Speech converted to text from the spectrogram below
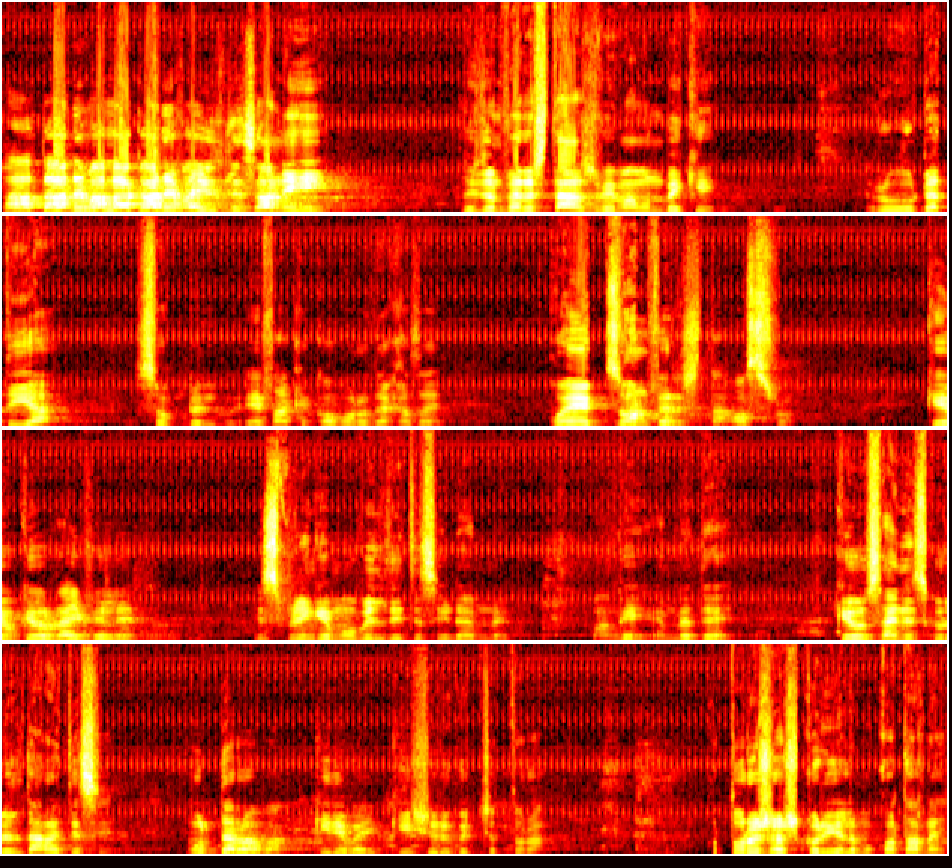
ফাতানে মালাকানে ফাইজলে সানেহি দুইজন ফেরেস্তা আসবে, মামুন ভাইকে। রুহুটা দিয়া চোখ ডলবে এ ফাঁকে কবরও দেখা যায়। কয়েকজন ফেরেস্তা অস্ত্র। কেউ কেউ রাইফেলে স্প্রিংয়ে মোবিল দিতেছে, এটা এমনি ভাঙে, এমনি দেয়। কেউ চাইনিজ কুরিল দাঁড়াইতেছে। মুর্দার অবাক কি রে ভাই, কি শুরু করছ তোরা? তোরে শ্বাস করিয়ে এলাম কথা নাই।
